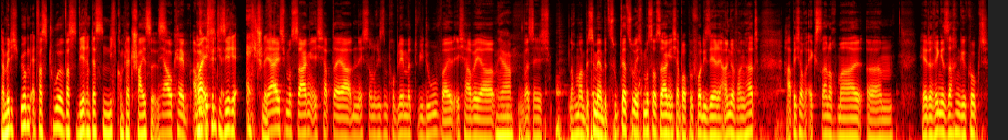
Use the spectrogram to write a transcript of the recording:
Damit ich irgendetwas tue, was währenddessen nicht komplett scheiße ist. Ja, okay. Aber also ich, ich, finde die Serie echt schlecht. Ja, ich muss sagen, ich habe da ja nicht so ein Riesenproblem mit wie du, weil ich habe ja, Ja. weiß nicht, nochmal ein bisschen mehr Bezug dazu. Ich muss auch sagen, ich habe auch bevor die Serie angefangen hat, habe ich auch extra nochmal ähm, Herr der Ringe Sachen geguckt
